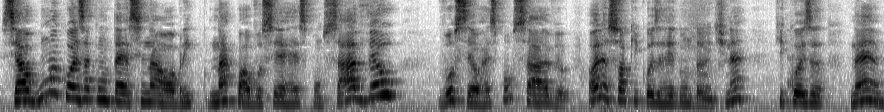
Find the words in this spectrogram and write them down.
Se alguma coisa acontece na obra na qual você é responsável, você é o responsável. Olha só que coisa redundante, né? Que coisa, né?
